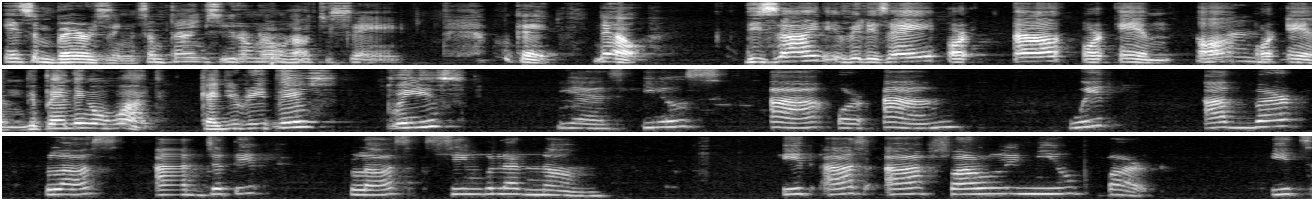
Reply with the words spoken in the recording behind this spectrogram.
is embarrassing. Sometimes you don't know how to say. Okay. Now, Decide if it is A or A or N, A An. or N, depending on what. Can you read this, please? Yes, use a or an with adverb plus adjective plus singular noun. It has a fairly new park. It's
